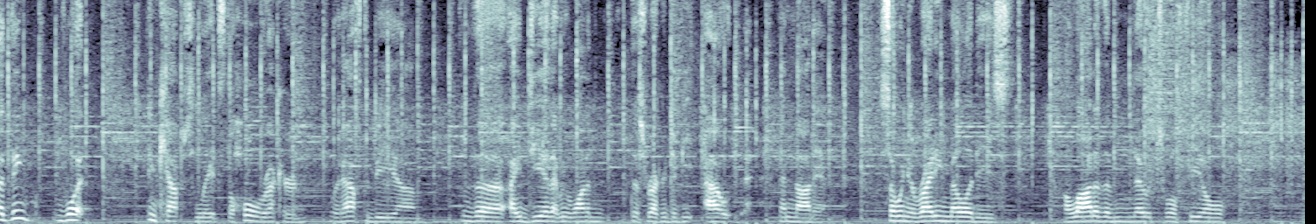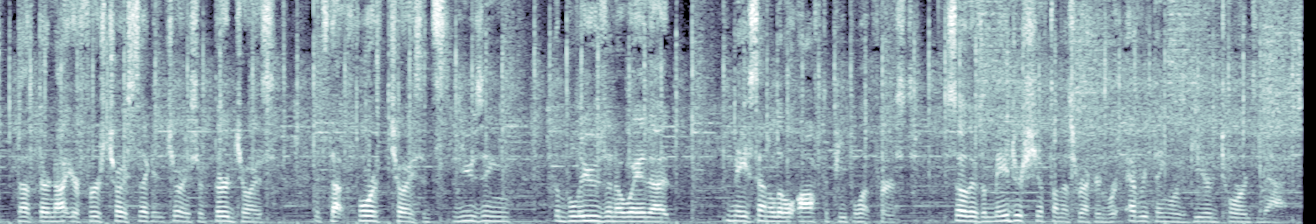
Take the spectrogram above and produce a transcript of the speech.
I think what encapsulates the whole record would have to be um, the idea that we wanted this record to be out and not in. So when you're writing melodies, a lot of the notes will feel that they're not your first choice, second choice, or third choice. It's that fourth choice. It's using the blues in a way that may sound a little off to people at first. So there's a major shift on this record where everything was geared towards that.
